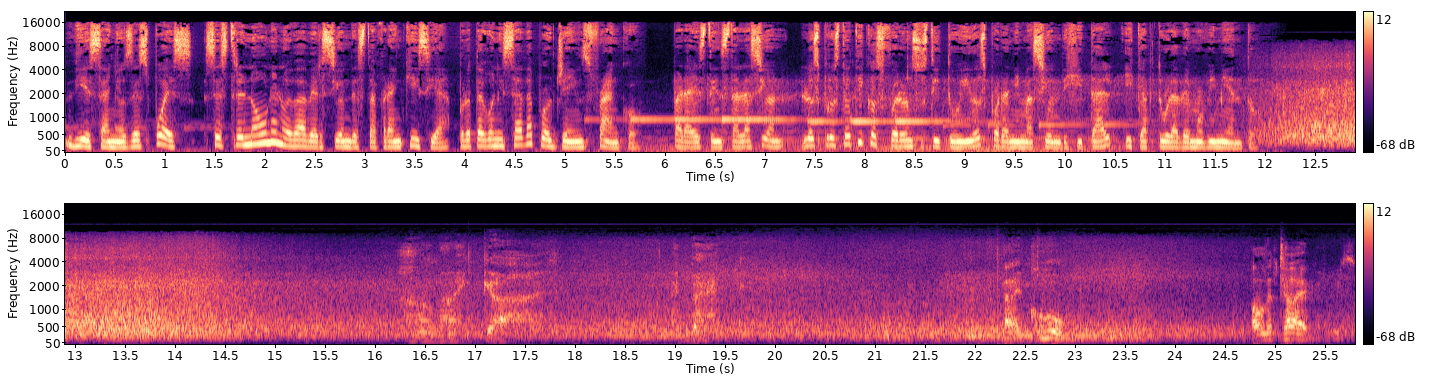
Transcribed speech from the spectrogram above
Diez años después, se estrenó una nueva versión de esta franquicia, protagonizada por James Franco. Para esta instalación, los prostéticos fueron sustituidos por animación digital y captura de movimiento. Oh my God. I'm home. All the time it was.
